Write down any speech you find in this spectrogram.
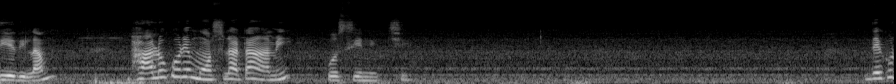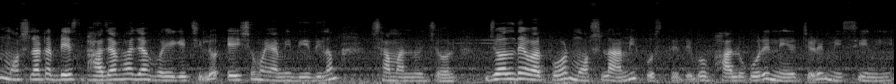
দিয়ে দিলাম। ভালো করে মশলাটা আমি কষিয়ে নিচ্ছি। দেখুন, মশলাটা বেশ ভাজা ভাজা হয়ে গেছিল। এই সময় আমি দিয়ে দিলাম সামান্য জল। জল দেওয়ার পর মশলা আমি কষতে দেব ভালো করে নেড়ে চেড়ে মিশিয়ে নিয়ে।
